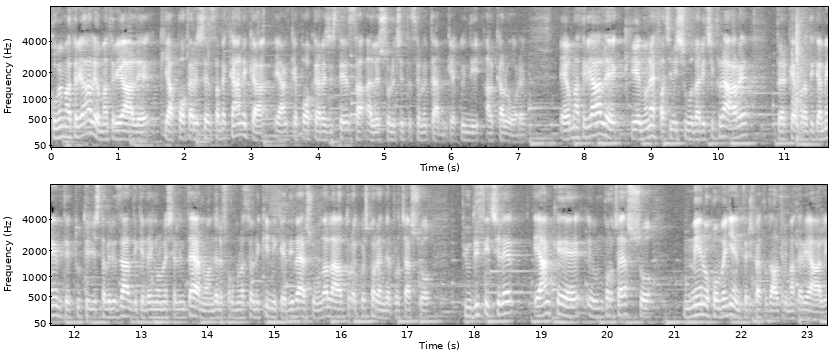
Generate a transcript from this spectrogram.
Come materiale è un materiale che ha poca resistenza meccanica e anche poca resistenza alle sollecitazioni termiche, quindi al calore. È un materiale che non è facilissimo da riciclare perché praticamente tutti gli stabilizzanti che vengono messi all'interno hanno delle formulazioni chimiche diverse uno dall'altro e questo rende il processo più difficile e anche un processo meno conveniente rispetto ad altri materiali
